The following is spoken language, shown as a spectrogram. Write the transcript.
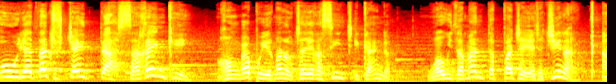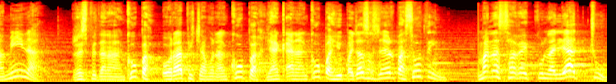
ullatachus chayta saqenki qonqapuy hermano chayqa sinch'i kanqa wawitamanta pacha yachachina k'amina respetananankupaq orapi chamunankupaq llank'anankupaq yupachasqa señor pasutin. Mana saqaykunallachu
